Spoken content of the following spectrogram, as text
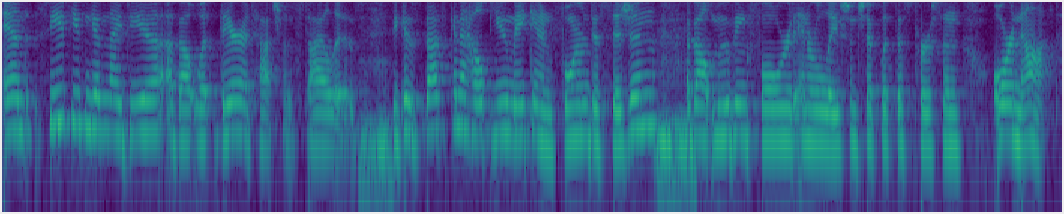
and see if you can get an idea about what their attachment style is, mm-hmm. because that's going to help you make an informed decision mm-hmm. about moving forward in a relationship with this person or not.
